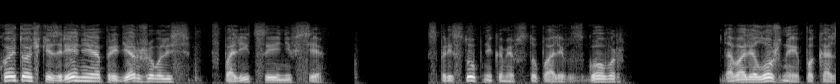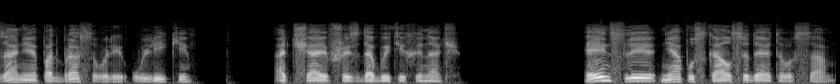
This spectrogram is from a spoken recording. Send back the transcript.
Такой точки зрения придерживались в полиции не все. С преступниками вступали в сговор, давали ложные показания, подбрасывали улики, отчаявшись добыть их иначе. Эйнсли не опускался до этого сам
